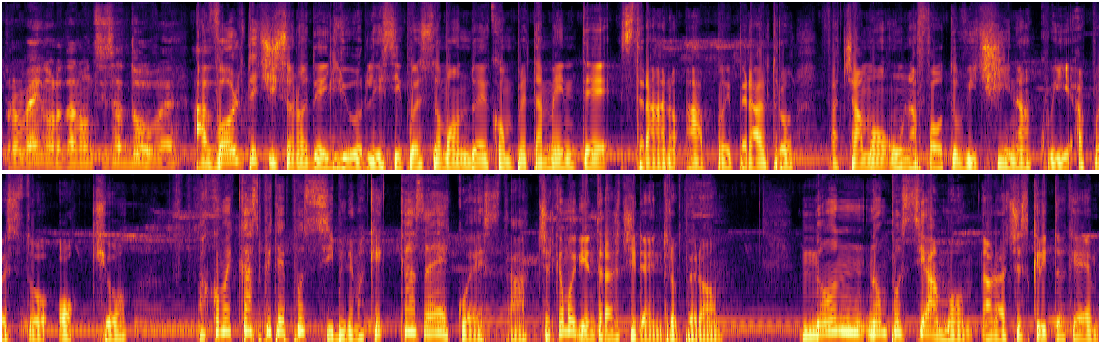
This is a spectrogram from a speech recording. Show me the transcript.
provengono da non si sa dove? A volte ci sono degli urli, sì, questo mondo è completamente strano. Ah, poi peraltro facciamo una foto vicina qui a questo occhio. Ma come caspita è possibile? Ma che casa è questa? Cerchiamo di entrarci dentro però. Non, non possiamo. Allora, c'è scritto che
